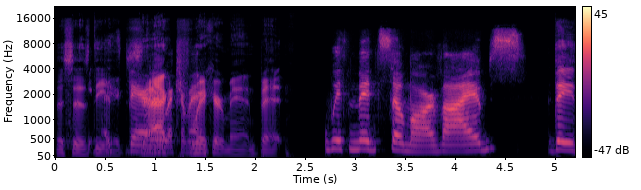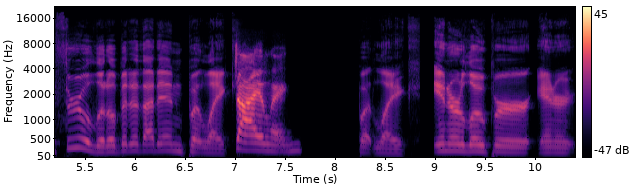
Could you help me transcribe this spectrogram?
This is the it's exact Wicker Man. Wicker Man bit. with Midsommar vibes, They threw a little bit of that in, but like styling. But like interloper inter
